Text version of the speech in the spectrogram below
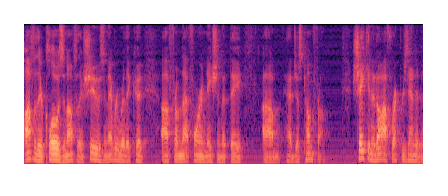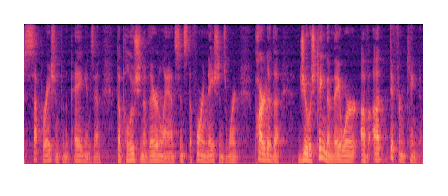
off of their clothes and off of their shoes and everywhere they could uh, from that foreign nation that they um, had just come from. Shaking it off represented a separation from the pagans and the pollution of their land since the foreign nations weren't part of the Jewish kingdom, they were of a different kingdom.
